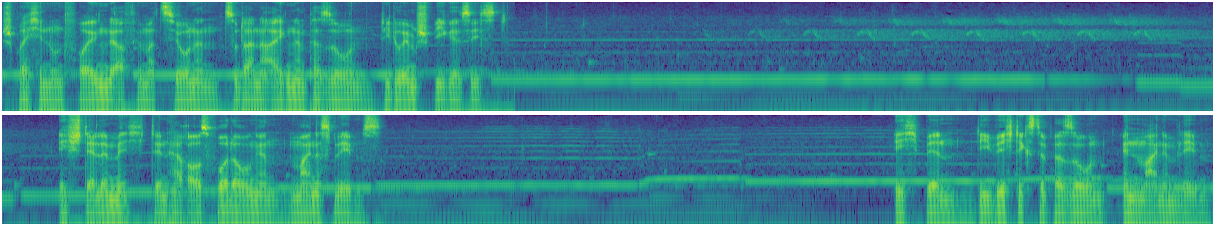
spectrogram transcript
Spreche nun folgende Affirmationen zu deiner eigenen Person, die du im Spiegel siehst. Ich stelle mich den Herausforderungen meines Lebens. Ich bin die wichtigste Person in meinem Leben.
